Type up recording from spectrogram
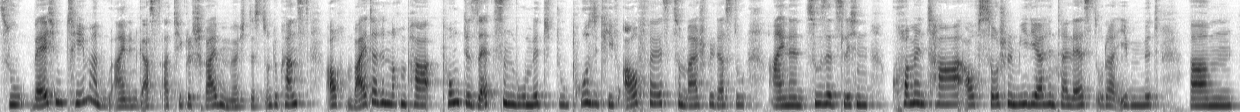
zu welchem Thema du einen Gastartikel schreiben möchtest. Und du kannst auch weiterhin noch ein paar Punkte setzen, womit du positiv auffällst. Zum Beispiel, dass du einen zusätzlichen Kommentar auf Social Media hinterlässt oder eben mit ähm,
